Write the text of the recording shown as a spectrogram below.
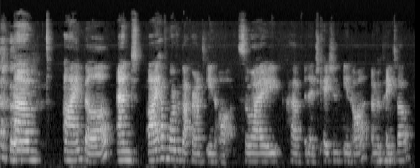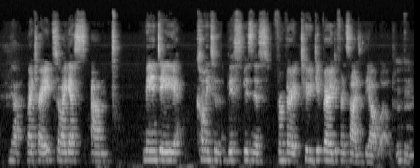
Um, I'm Bella, and I have more of a background in art. So I have an education in art. I'm a Mhm. painter Yeah. by trade. So I guess um, me and Dee come into this business from very two di- very different sides of the art world, hmm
